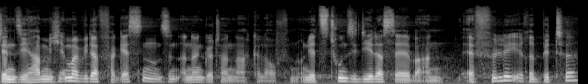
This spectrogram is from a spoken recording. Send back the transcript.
Denn sie haben mich immer wieder vergessen und sind anderen Göttern nachgelaufen. Und jetzt tun sie dir dasselbe an. Erfülle ihre Bitte,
